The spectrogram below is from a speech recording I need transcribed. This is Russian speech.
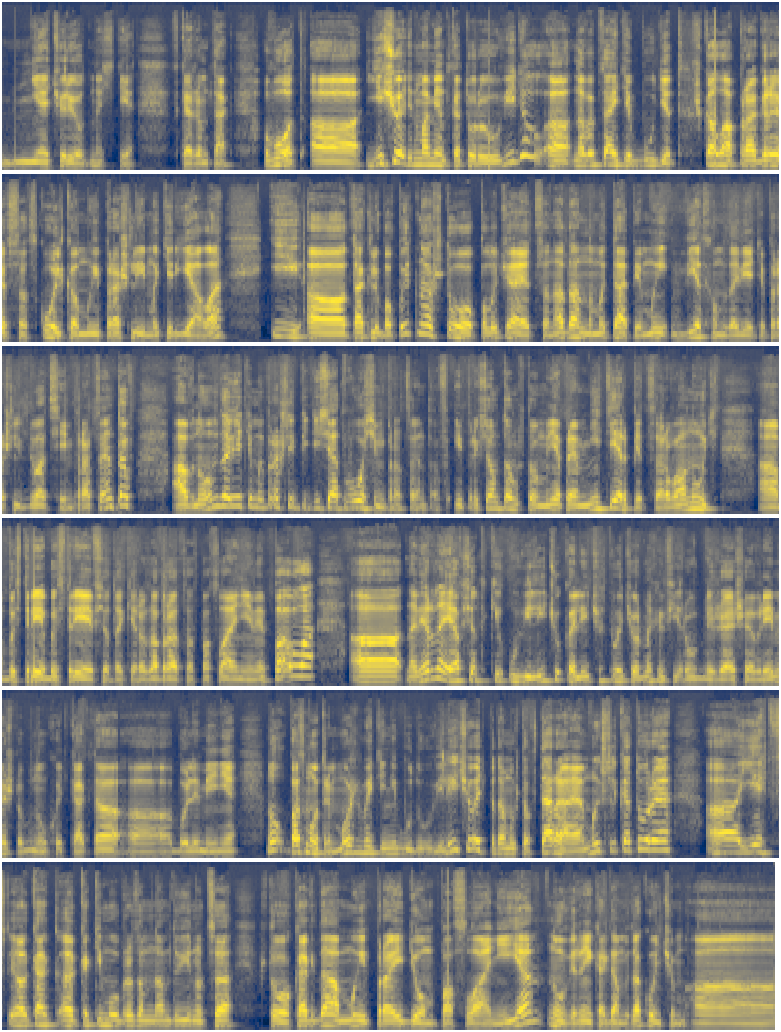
неочередности скажем так. Вот, а, еще один момент, который увидел, а, на веб-сайте будет шкала прогресса, сколько мы прошли материала, и э, так любопытно, что получается на данном этапе мы в Ветхом Завете прошли 27%, а в Новом Завете мы прошли 58%. И при всем том, что мне прям не терпится рвануть быстрее-быстрее все-таки разобраться с посланиями Павла, э, наверное, я все-таки увеличу количество черных эфиров в ближайшее время, чтобы, ну, хоть как-то э, более-менее... Ну, посмотрим, может быть, и не буду увеличивать, потому что вторая мысль, которая есть, как, каким образом нам двинуться, что когда мы пройдем послания, ну, вернее, когда мы закончим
